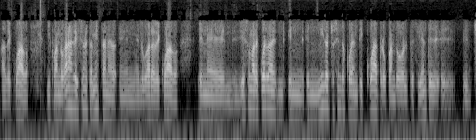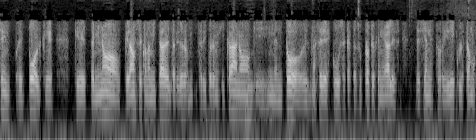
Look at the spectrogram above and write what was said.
adecuado. Y cuando ganas elecciones también está en el, lugar adecuado. En, y eso me recuerda en, en 1844, cuando el presidente James Paul, que que terminó quedándose con la mitad del territorio, territorio mexicano, mm. que inventó una serie de excusas que hasta sus propios generales decían esto es ridículo, estamos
